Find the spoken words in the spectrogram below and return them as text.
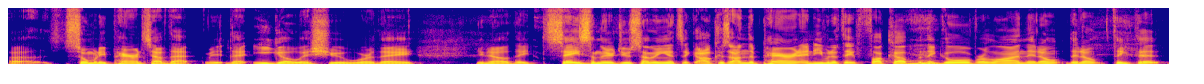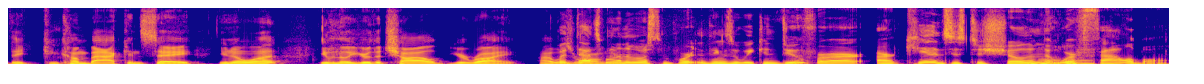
uh, so many parents have that that ego issue where they you know they say something or do something it's like oh because i'm the parent and even if they fuck up and they go over a line they don't they don't think that they can come back and say you know what? Even though you're the child you're right. I was But that's wrong one of the most important things that we can do for our, our kids is to show them that we're fallible.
